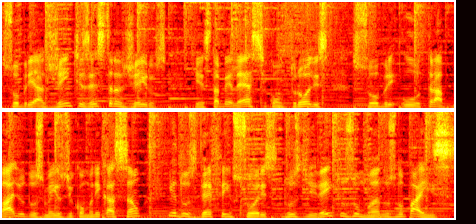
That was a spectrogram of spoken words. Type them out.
sobre agentes estrangeiros que estabelece controles sobre o trabalho dos meios de comunicação e dos defensores dos direitos humanos no país.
